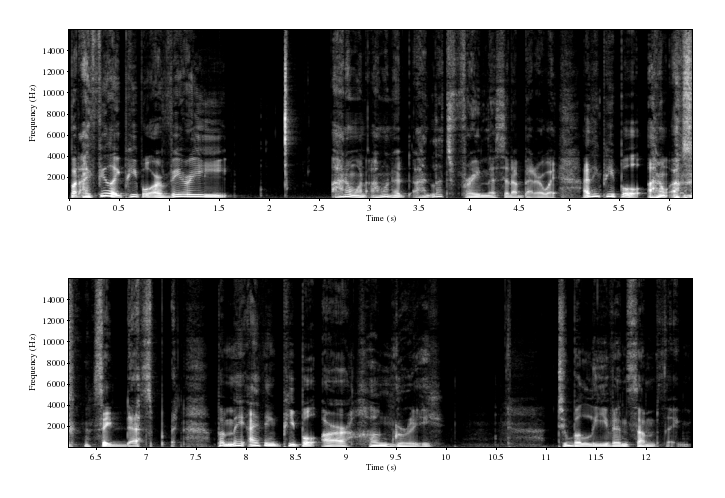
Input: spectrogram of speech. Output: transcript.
But I feel like people are very. I don't want. I want to. Let's frame this in a better way. I think people. I don't. I was going to say desperate, but may, I think people are hungry to believe in something,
